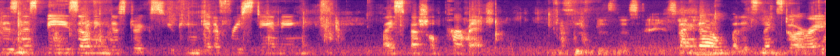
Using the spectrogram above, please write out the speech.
business B zoning districts, you can get a freestanding by special permit. This is business so. I know, but it's next door, right?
